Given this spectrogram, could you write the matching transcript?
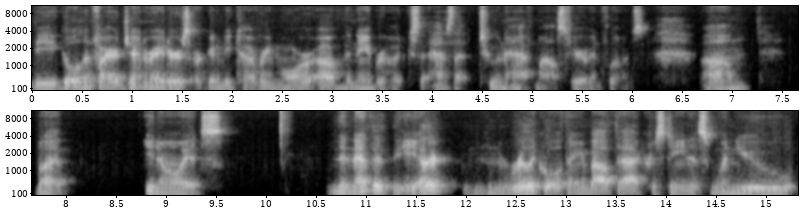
The golden fire generators are going to be covering more of the neighborhood because it has that two and a half mile sphere of influence. Um, but you know, it's the other the other really cool thing about that, Christine, is when you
